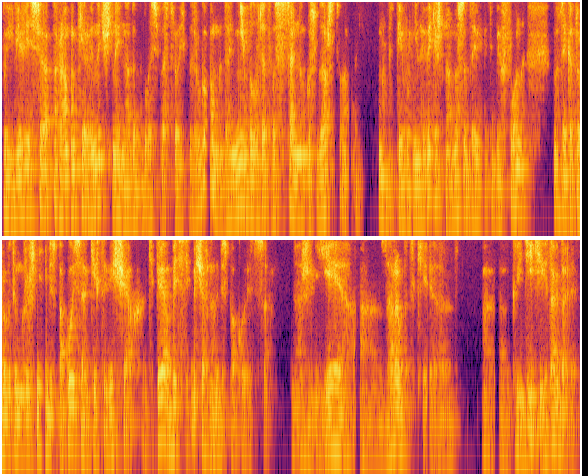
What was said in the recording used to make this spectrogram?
появились рамки рыночные, надо было себя строить по-другому. Да? Не было вот этого социального государства, ты его ненавидишь, но оно создает тебе фон, внутри которого ты можешь не беспокоиться о каких-то вещах. А теперь об этих вещах надо беспокоиться. О жилье, о заработке, о кредите и так далее.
